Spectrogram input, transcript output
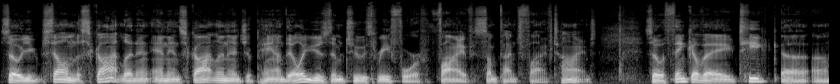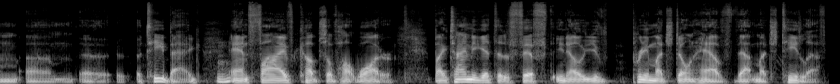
So you sell them to Scotland, and, and in Scotland and Japan, they'll use them two, three, four, five, sometimes five times. So think of a tea, uh, um, um, uh, a tea bag and five cups of hot water. By the time you get to the fifth, you know you pretty much don't have that much tea left.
